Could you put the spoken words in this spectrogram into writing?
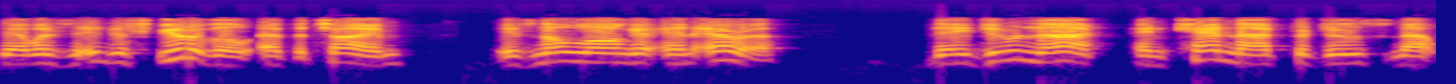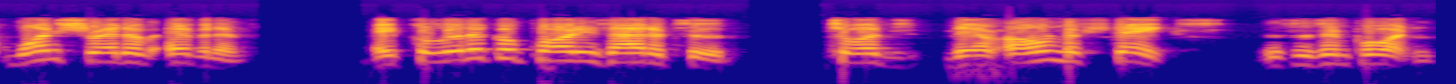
that was indisputable at the time is no longer an error. they do not and cannot produce not one shred of evidence. A political party's attitude towards their own mistakes, this is important.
